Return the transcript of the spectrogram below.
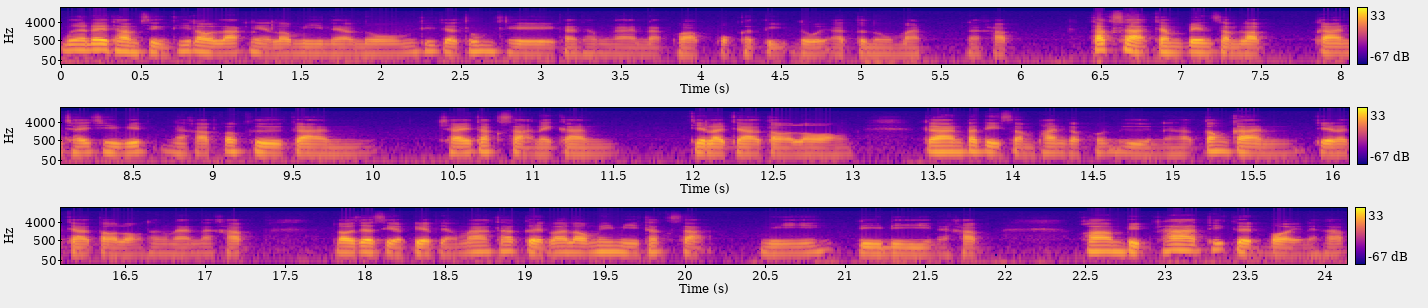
เมื่อได้ทำสิ่งที่เรารักเนี่ยเรามีแนวโน้มที่จะทุ่มเทการทำงานหนักกว่าปกติโดยอัตโนมัตินะครับ ทักษะจำเป็นสำหรับการใช้ชีวิตนะครับ ก็คือการใช้ทักษะในการเจรจาต่อรอง การปฏิสัมพันธ์กับคนอื่นนะครับ ต้องการเจรจาต่อรองทั้งนั้นนะครับ เราจะเสียเปรียบอย่างมากถ้าเกิดว่าเราไม่มีทักษะนี้ดีๆนะครับ ความผิดพลาดที่เกิดบ่อยนะครับ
